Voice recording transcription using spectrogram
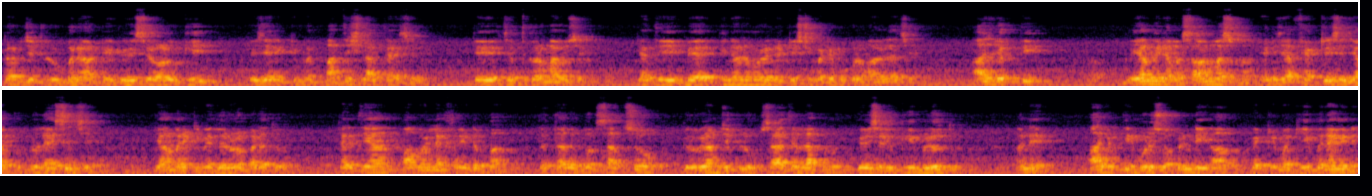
ટન જેટલું બનાવટી ભેળસેળવાળું ઘી કે જેની કિંમત પાંત્રીસ લાખ થાય છે તે જપ્ત કરવામાં આવ્યું છે. ત્યાંથી બે ઘીના નમૂનાને ટેસ્ટિંગ માટે મોકલવામાં આવેલા છે. આ જ વ્યક્તિ ગયા મહિનામાં શ્રાવણ માસમાં એની જે આ ફેક્ટરી છે જ્યાં ફૂડનું લાયસન્સ છે, ત્યાં અમારી ટીમે દરોડો પાડ્યો હતો. ત્યારે ત્યાં પામ ઓઇલના ખાલી ડબ્બા, તથા લગભગ સાતસો કિલોગ્રામ જેટલું, સાડા ત્રણ લાખનું ભેળસેળ્યું ઘી મળ્યું હતું. અને આ વ્યક્તિની મોડું ઓપરેન્ડી આ ફેક્ટરીમાં ઘી બનાવીને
